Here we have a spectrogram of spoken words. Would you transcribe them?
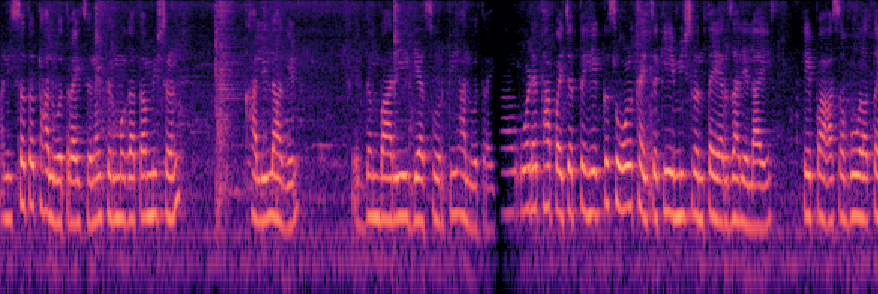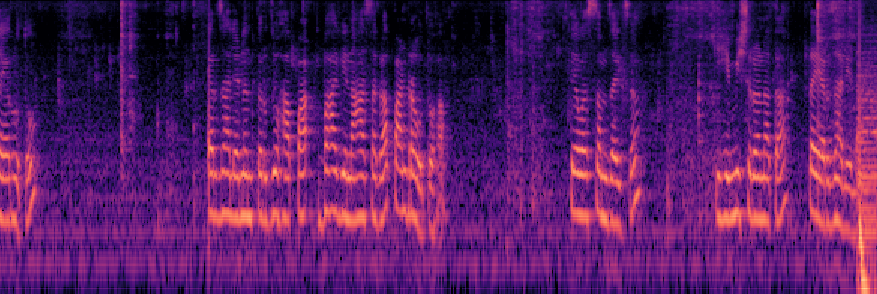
आणि सतत हलवत राहायचं नाहीतर मग आता मिश्रण खाली लागेल. एकदम बारीक गॅसवरती हलवत राहायचं. वड्या थापायच्यात तर हे कसं ओळखायचं की हे मिश्रण तयार झालेलं आहे? हे पहा असा गोळा तयार होतो. तयार झाल्यानंतर जो हा पा भाग आहे ना हा सगळा पांढरा होतो हा. तेव्हा समजायचं की हे मिश्रण आता तयार झालेलं आहे.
